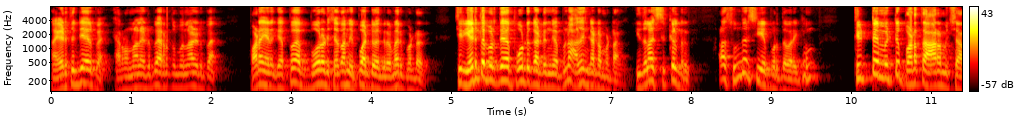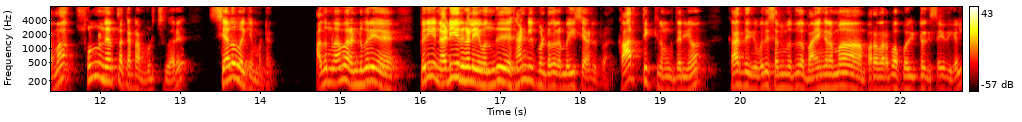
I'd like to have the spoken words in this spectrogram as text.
நான் எடுத்துகிட்டே இருப்பேன். இரநூறு நாள் எடுப்பேன் இரநூத்தொம்பது நாள் எடுப்பேன். படம் எனக்கு எப்போ போர் அடிச்சா தான் நிப்பாட்டுங்கிற மாதிரி பண்ணுறாரு சரி எடுத்த படத்தை போட்டு காட்டுங்க அப்படின்னா அதையும் காட்ட மாட்டாங்க. இதெல்லாம் சிக்கல் இருக்குது ஆனால் சுந்தர்சியை பொறுத்த வரைக்கும் திட்டமிட்டு படத்தை ஆரம்பித்தார்னா சொன்ன நேரத்தில் கரெக்டாக முடிச்சுடுவார் செலவு வைக்க மாட்டார். அதுவும் இல்லாமல் ரெண்டு பேரையும் பெரிய நடிகர்களை வந்து ஹேண்டில் பண்ணுறது ரொம்ப ஈஸியாக ஹேண்டில் பண்ணுறாங்க கார்த்திக் நமக்கு தெரியும். கார்த்திகை பற்றி சமீபத்தில் பயங்கரமாக பரபரப்பாக போயிட்டு இருக்க செய்திகள்.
